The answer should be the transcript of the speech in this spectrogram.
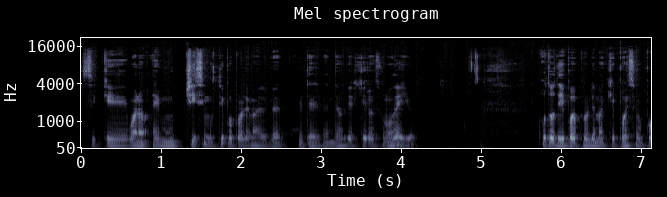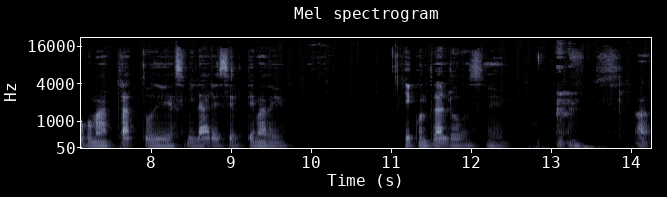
Así que, bueno, hay muchísimos tipos de problemas. El, del vendedor viajero es uno de ellos. Otro tipo de problema que puede ser un poco más abstracto de asimilar es el tema de encontrarlos. Eh, ah,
